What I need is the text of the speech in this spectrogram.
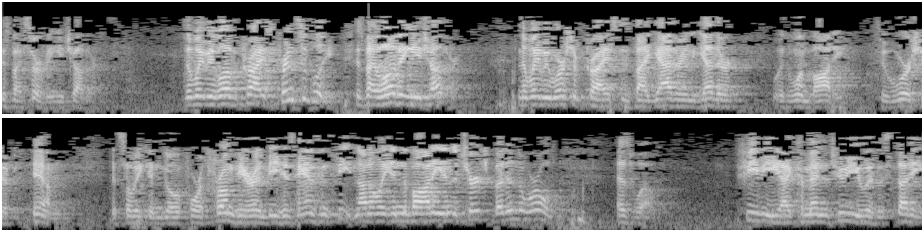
is by serving each other. The way we love Christ, principally, is by loving each other. And the way we worship Christ is by gathering together with one body to worship Him. And so we can go forth from here and be His hands and feet, not only in the body, in the church, but in the world as well. Phoebe, I commend to you as a study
